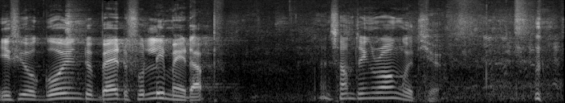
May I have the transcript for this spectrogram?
If you're going to bed fully made up, then something wrong with you.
